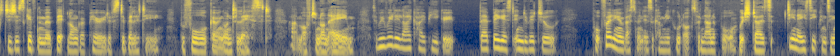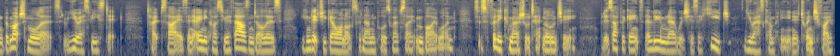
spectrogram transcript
to just give them a bit longer period of stability before going on to list, um, often on AIM. So we really like IP Group. Their biggest individual portfolio investment is a company called Oxford Nanopore, which does DNA sequencing, but much smaller, sort of USB stick type size, and it only costs you $1,000. You can literally go on Oxford Nanopore's website and buy one. So it's a fully commercial technology. But it's up against Illumina, which is a huge US company, you know, 25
